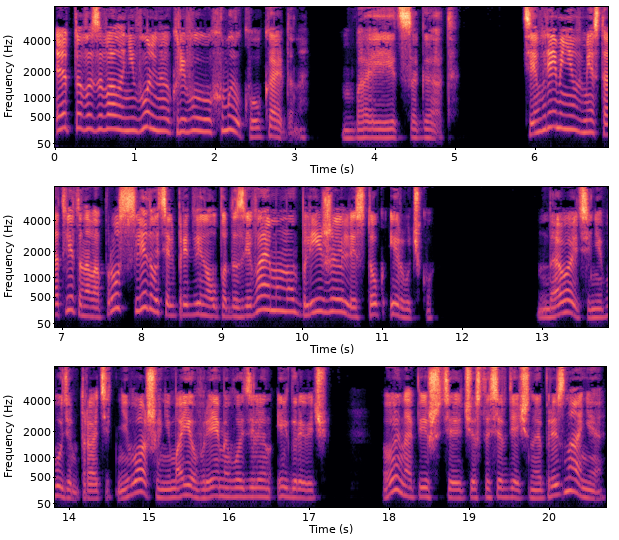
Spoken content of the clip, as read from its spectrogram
Это вызывало невольную кривую ухмылку у Кайдена. «Боится, гад», тем временем вместо ответа на вопрос следователь придвинул подозреваемому ближе листок и ручку. «Давайте не будем тратить ни ваше, ни мое время, Владилен Игоревич. Вы напишите чистосердечное признание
